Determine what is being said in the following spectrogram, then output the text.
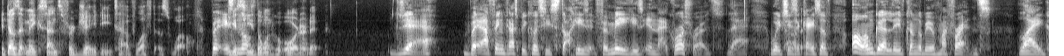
It doesn't make sense for JD to have left as well But it's because not he's the one who ordered it. Yeah, but I think that's because he's stuck. he's for me he's in that crossroads there, which is a case of oh I'm gonna leave, I'm gonna be with my friends. Like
